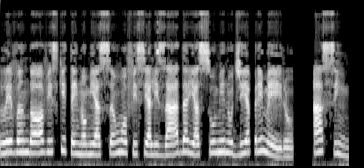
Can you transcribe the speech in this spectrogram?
Lewandowski tem nomeação oficializada e assume no dia primeiro. Assim,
